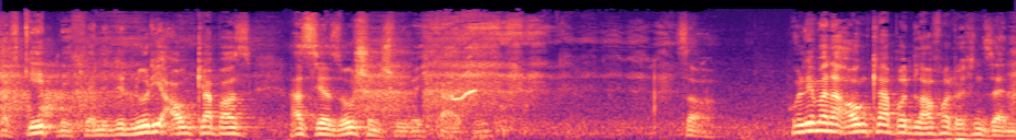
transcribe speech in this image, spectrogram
Das geht nicht. Wenn du dir nur die Augenklappe hast, hast du ja so schon Schwierigkeiten. So. Hol dir mal eine Augenklappe und lauf mal durch den Sender.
